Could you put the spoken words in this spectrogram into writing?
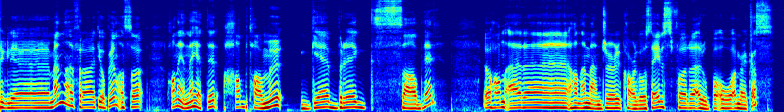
hyggelige menn fra Etiopien. Altså, han ene heter Habtamu Gebregsaber. Han er, han er manager cargo sales for Europa og Americas.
